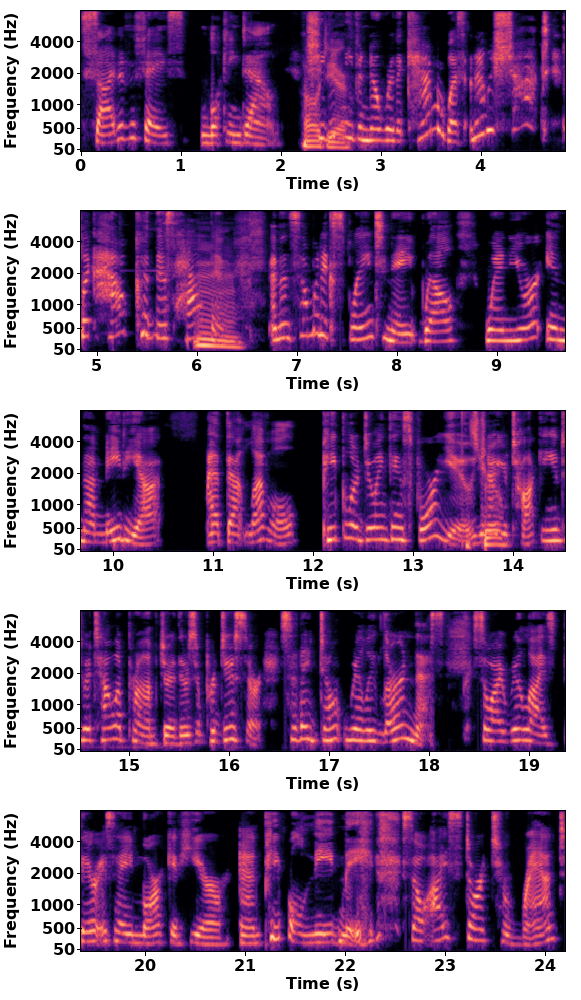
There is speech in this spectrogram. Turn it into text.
side of the face looking down. Oh, she dear. didn't even know where the camera was. And I was shocked. Like, how could this happen? Mm. And then someone explained to me, well, when you're in the media at that level, people are doing things for you. That's you know, true. you're talking into a teleprompter, there's a producer. So they don't really learn this. So I realized there is a market here and people need me. So I start to rant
